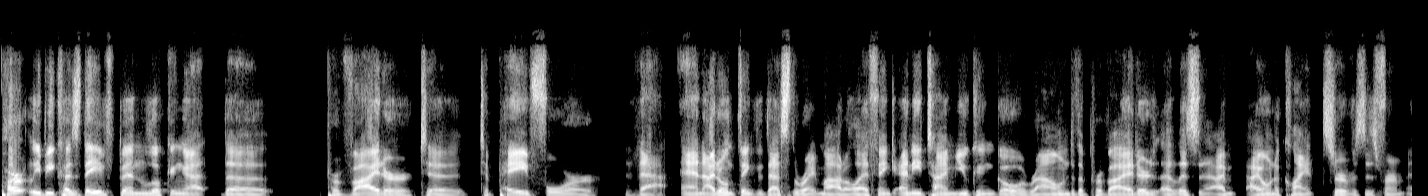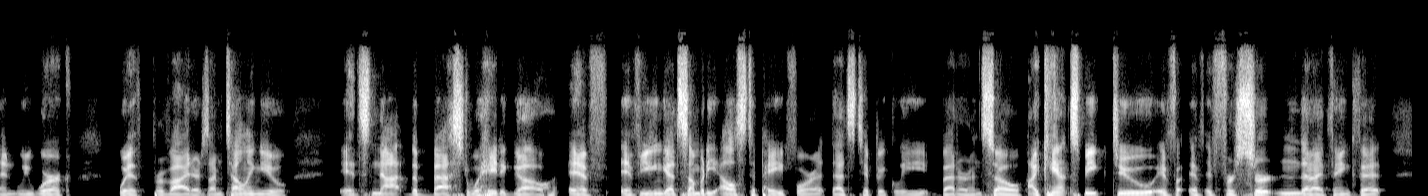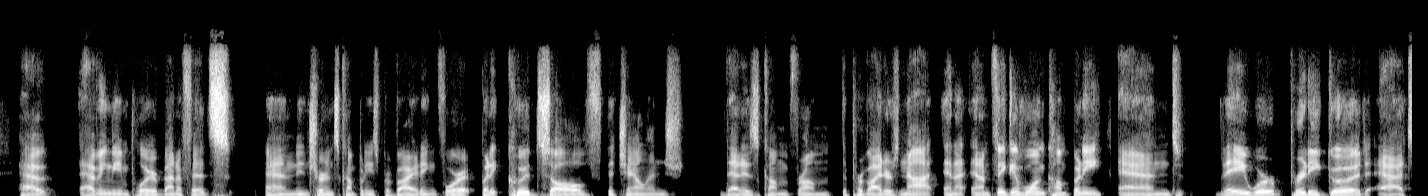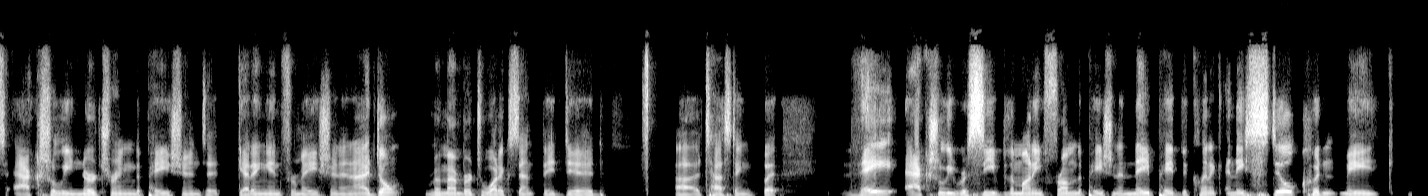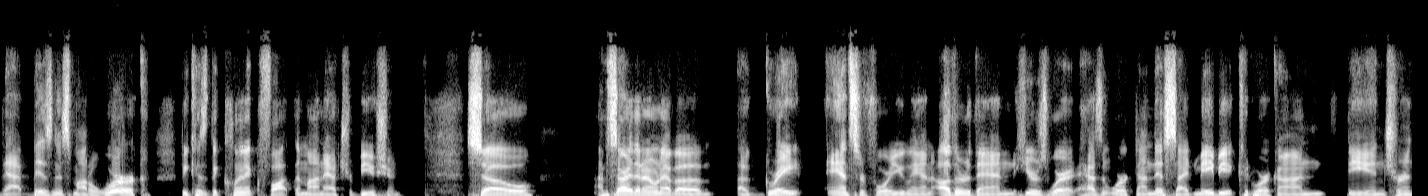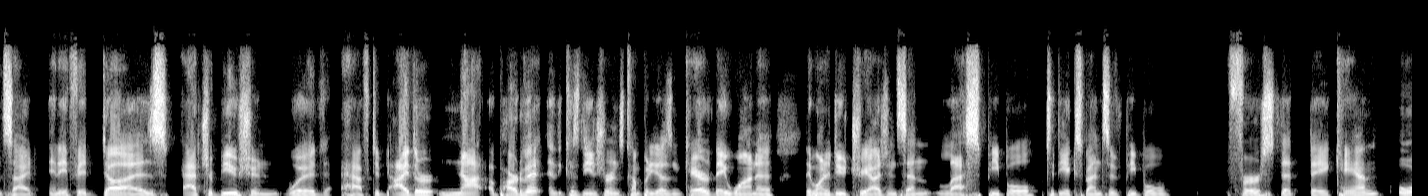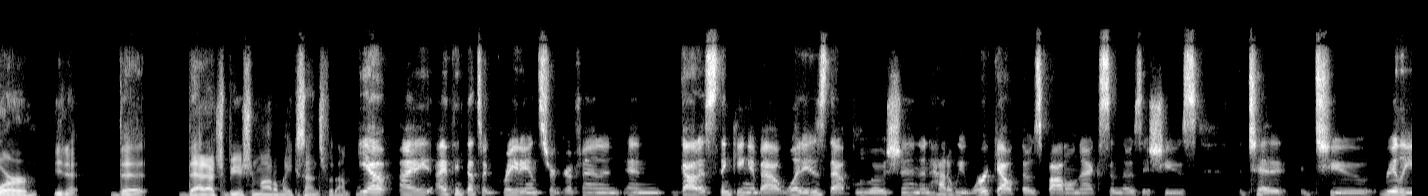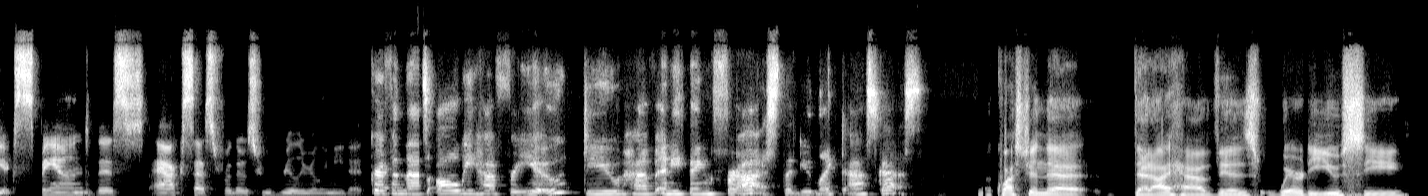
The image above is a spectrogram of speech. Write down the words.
partly because they've been looking at the provider to to pay for that. And i don't think that that's the right model. I think anytime you can go around the providers uh, listen i i own a client services firm and we work with providers. I'm telling you it's not the best way to go if if you can get somebody else to pay for it that's typically better and so i can't speak to if if, if for certain that i think that have having the employer benefits and the insurance companies providing for it, but it could solve the challenge that has come from the providers not. And, I, and I'm thinking of one company and they were pretty good at actually nurturing the patient, at getting information. And I don't remember to what extent they did uh, testing, but they actually received the money from the patient and they paid the clinic and they still couldn't make that business model work because the clinic fought them on attribution. So I'm sorry that I don't have a, a great answer for you, Lan, other than here's where it hasn't worked on this side. Maybe it could work on the insurance side. And if it does, attribution would have to be either not a part of it, and because the insurance company doesn't care, they want to they want to do triage and send less people to the expensive people first that they can, or you know, the that attribution model makes sense for them. Yep. I, I think that's a great answer, Griffin, and, and got us thinking about what is that blue ocean and how do we work out those bottlenecks and those issues to to really expand this access for those who really really need it griffin that's all we have for you do you have anything for us that you'd like to ask us the question that that i have is where do you see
